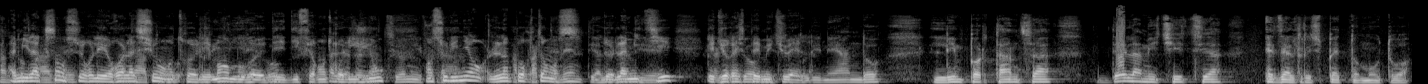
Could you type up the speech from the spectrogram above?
a mis l'accent sur les relations entre les membres des différentes religions en soulignant l'importance de l'amitié et du respect mutuel. E del rispetto mutuo.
